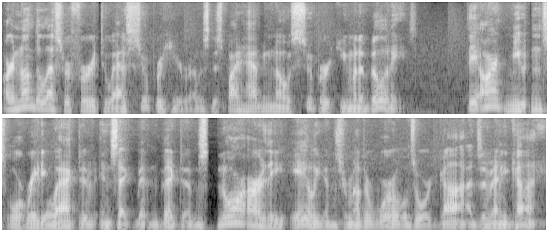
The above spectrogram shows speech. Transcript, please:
are nonetheless referred to as superheroes despite having no superhuman abilities. They aren't mutants or radioactive insect bitten victims, nor are they aliens from other worlds or gods of any kind.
